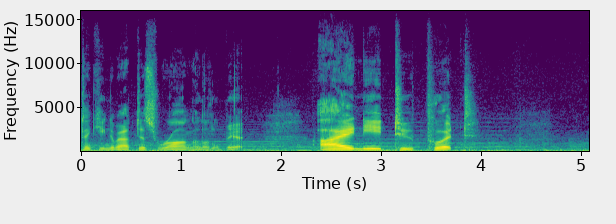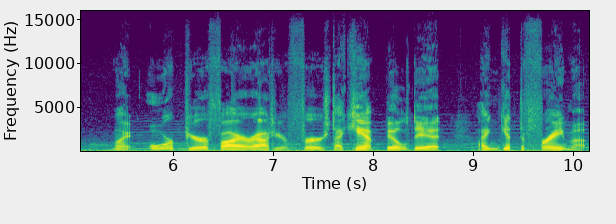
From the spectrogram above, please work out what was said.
thinking about this wrong a little bit I need to put my ore purifier out here first. I can't build it. I can get the frame up.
